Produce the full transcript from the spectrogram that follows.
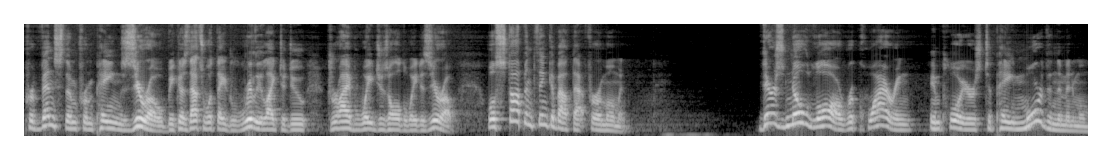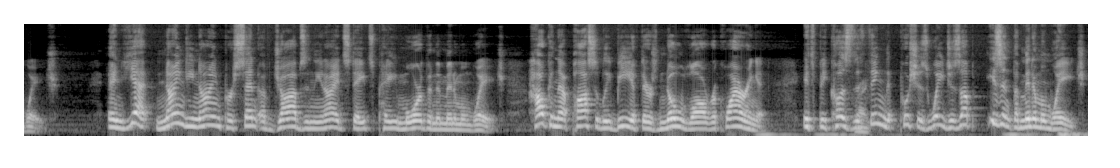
prevents them from paying zero because that's what they'd really like to do, drive wages all the way to zero. Well, stop and think about that for a moment. There's no law requiring employers to pay more than the minimum wage. And yet, 99% of jobs in the United States pay more than the minimum wage. How can that possibly be if there's no law requiring it? It's because the Right. thing that pushes wages up isn't the minimum wage,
